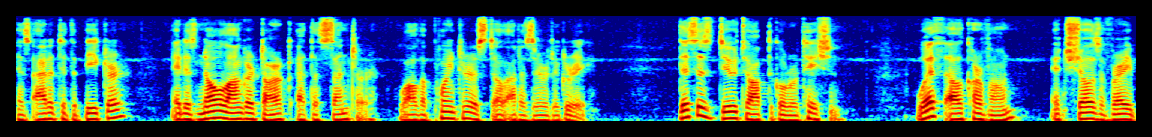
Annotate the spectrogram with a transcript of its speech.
is added to the beaker, it is no longer dark at the center, while the pointer is still at a zero degree. This is due to optical rotation. With L carvone, it shows a very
